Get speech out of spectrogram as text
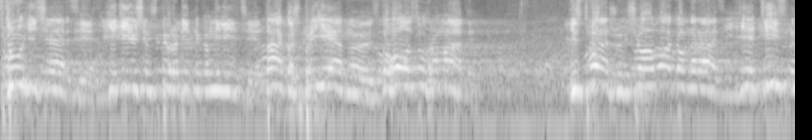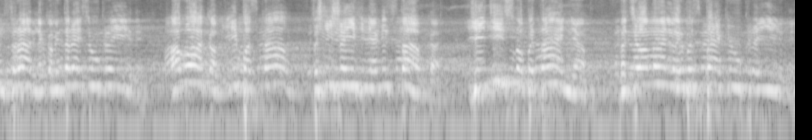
в другій черзі є діючим співробітником міліції, також приєднуюсь до голосу громади. І стверджую, що Аваков наразі є дійсним зрадником інтересів України. Аваков і Паскал, точніше їхня відставка, є дійсно питанням національної безпеки України.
